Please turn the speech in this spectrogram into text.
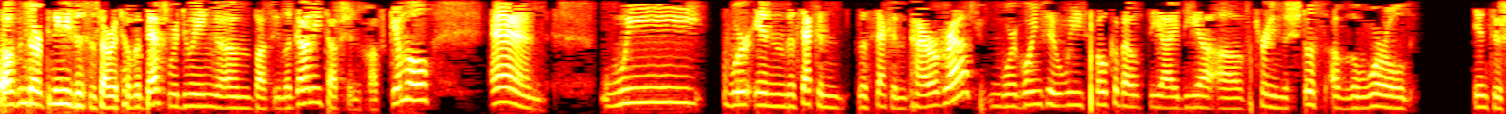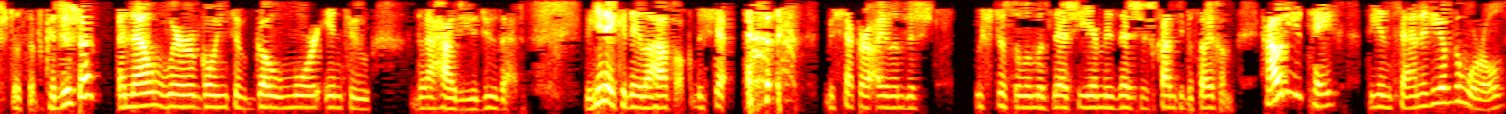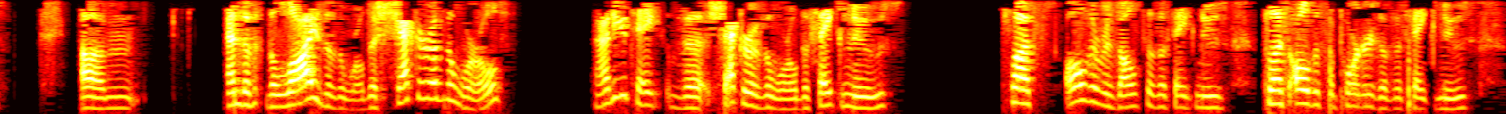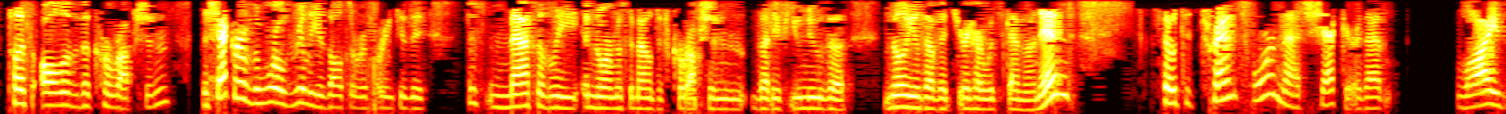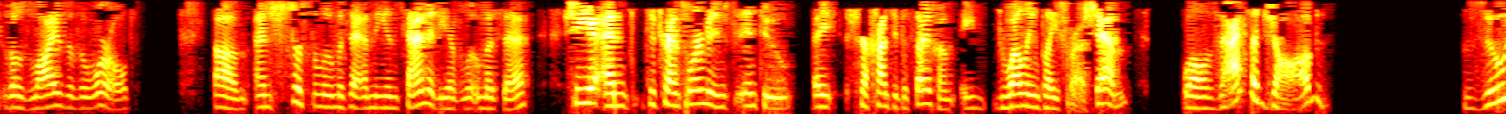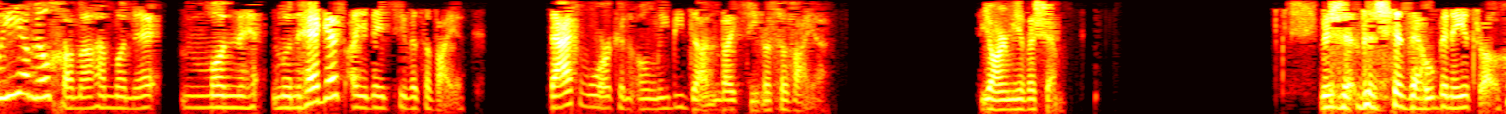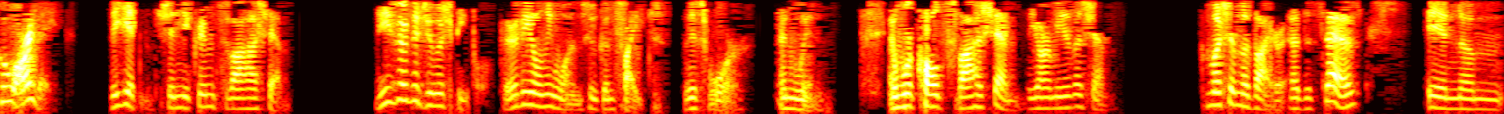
Welcome to our Panini. This is Saratova Best. We're doing um, Basi Lagani, Tafshin Chaf Gimel, and we were in the second the second paragraph. We're going to we spoke about the idea of turning the shtus of the world into shtus of kedusha, and now we're going to go more into the how do you do that. How do you take the insanity of the world, um, and the, the lies of the world, the sheker of the world. How do you take the sheker of the world, the fake news, plus all the results of the fake news, plus all the supporters of the fake news, plus all of the corruption? The sheker of the world really is also referring to the just massively enormous amount of corruption that if you knew the millions of it, your hair would stand on end. So to transform that sheker, that lies, those lies of the world, um, and shtus and the insanity of lumazeh, she and to transform it into a shachanti b'saycham, a dwelling place for Hashem. Well, that's a job. Zui milchama munheges ayidei tziva savaya. That war can only be done by tziva savaya, the army of Hashem. Who are they? The Yidden, Shenikrim Tzva Hashem. These are the Jewish people. They're the only ones who can fight this war and win. And we're called Tzva Hashem, the army of Hashem. Moshe Mavir, as it says in um,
